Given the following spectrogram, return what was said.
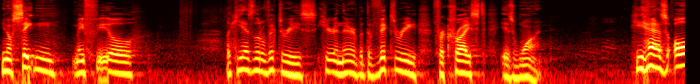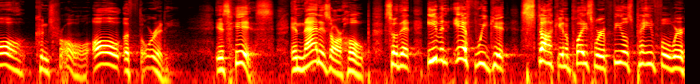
You know, Satan may feel like he has little victories here and there, but the victory for Christ is won. He has all control, all authority is His. And that is our hope. So that even if we get stuck in a place where it feels painful, where,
